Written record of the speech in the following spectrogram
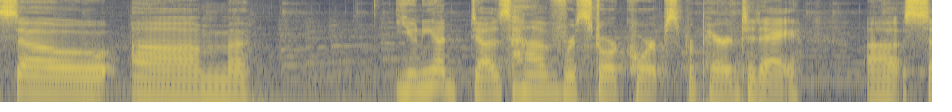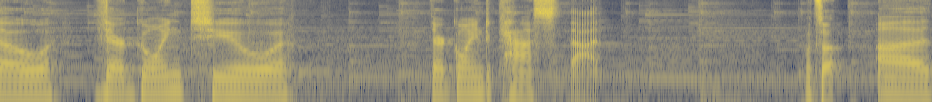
So um, Unia does have Restore Corpse prepared today. Uh, so they're going to they're going to cast that. What's up? Uh,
